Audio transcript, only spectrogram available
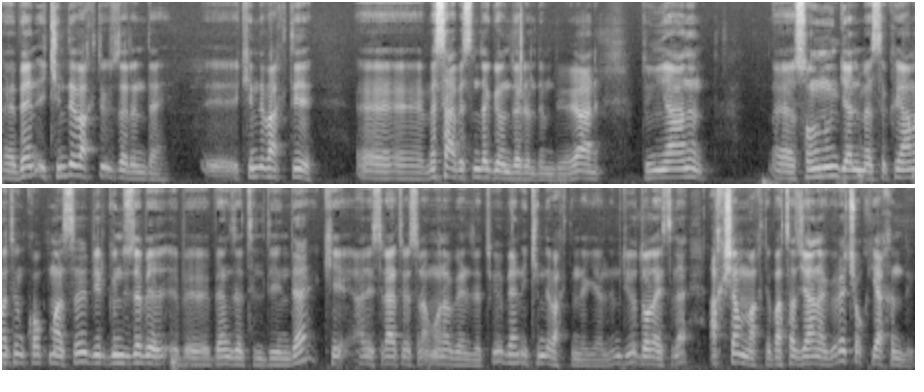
E, ben ikindi vakti üzerinde, e, ikindi vakti e, mesabesinde gönderildim diyor. Yani dünyanın e, sonunun gelmesi, kıyametin kopması bir gündüze be, be, benzetildiğinde ki aleyhissalatü vesselam ona benzetiyor. Ben ikindi vaktinde geldim diyor. Dolayısıyla akşam vakti batacağına göre çok yakın diyor.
